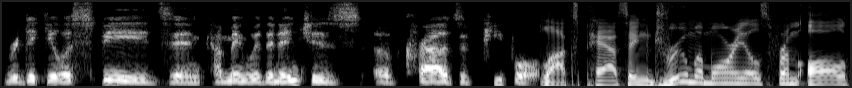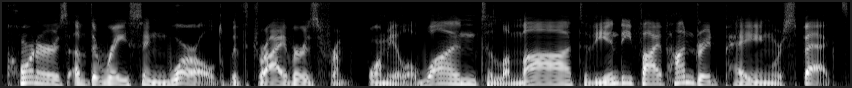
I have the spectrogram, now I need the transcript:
ridiculous speeds and coming within inches of crowds of people. Block's passing drew memorials from all corners of the racing world, with drivers from Formula One to Le Mans to the Indy 500 paying respects.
